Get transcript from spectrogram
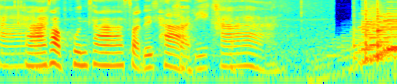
ค่ะค่ะ ขอบคุณค่ะ สวัสดีค่ะ สวัสดีค่ะ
